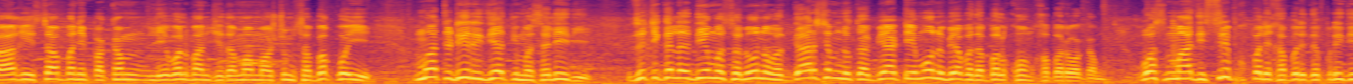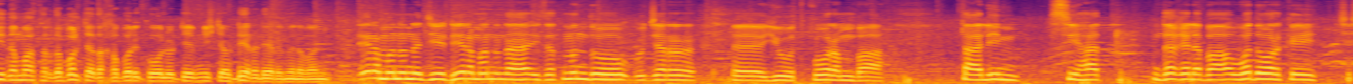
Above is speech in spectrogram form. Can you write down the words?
په هغې حساب باندې په کم لیول باندې چې زما ماشوم سبق وایي ما ته ډېرې زیاتې مسلې دي زه چې کله دې مسلو نه وزګار شم نو که بیا ټیم و نو بیا به د بل قوم خبر وکم اوس ما دې صرف خپلې خبرې ته پرېږدي د ما سره د بل چا د خبرې کولو ټیم نشته ډېره ډېره مهرباني ډېره مننه جي ډېره مننه عزتمندو ګجر یوت فورم به تعلیم، صحت دغه له به وده ورکړي چې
